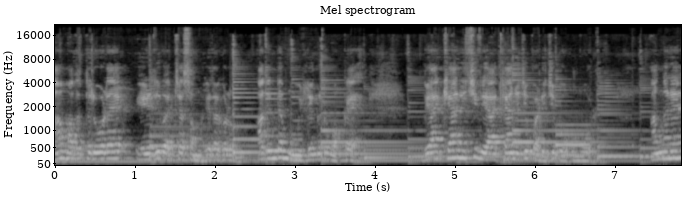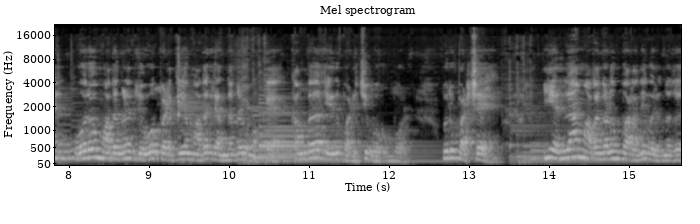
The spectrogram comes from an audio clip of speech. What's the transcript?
ആ മതത്തിലൂടെ എഴുതി വച്ച സംഹിതകളും അതിന്റെ മൂല്യങ്ങളും ഒക്കെ വ്യാഖ്യാനിച്ച് വ്യാഖ്യാനിച്ച് പഠിച്ചു പോകുമ്പോൾ അങ്ങനെ ഓരോ മതങ്ങളും രൂപപ്പെടുത്തിയ മതഗ്രന്ഥങ്ങളുമൊക്കെ കമ്പയർ ചെയ്ത് പഠിച്ചു പോകുമ്പോൾ ഒരു പക്ഷേ ഈ എല്ലാ മതങ്ങളും പറഞ്ഞു വരുന്നത്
